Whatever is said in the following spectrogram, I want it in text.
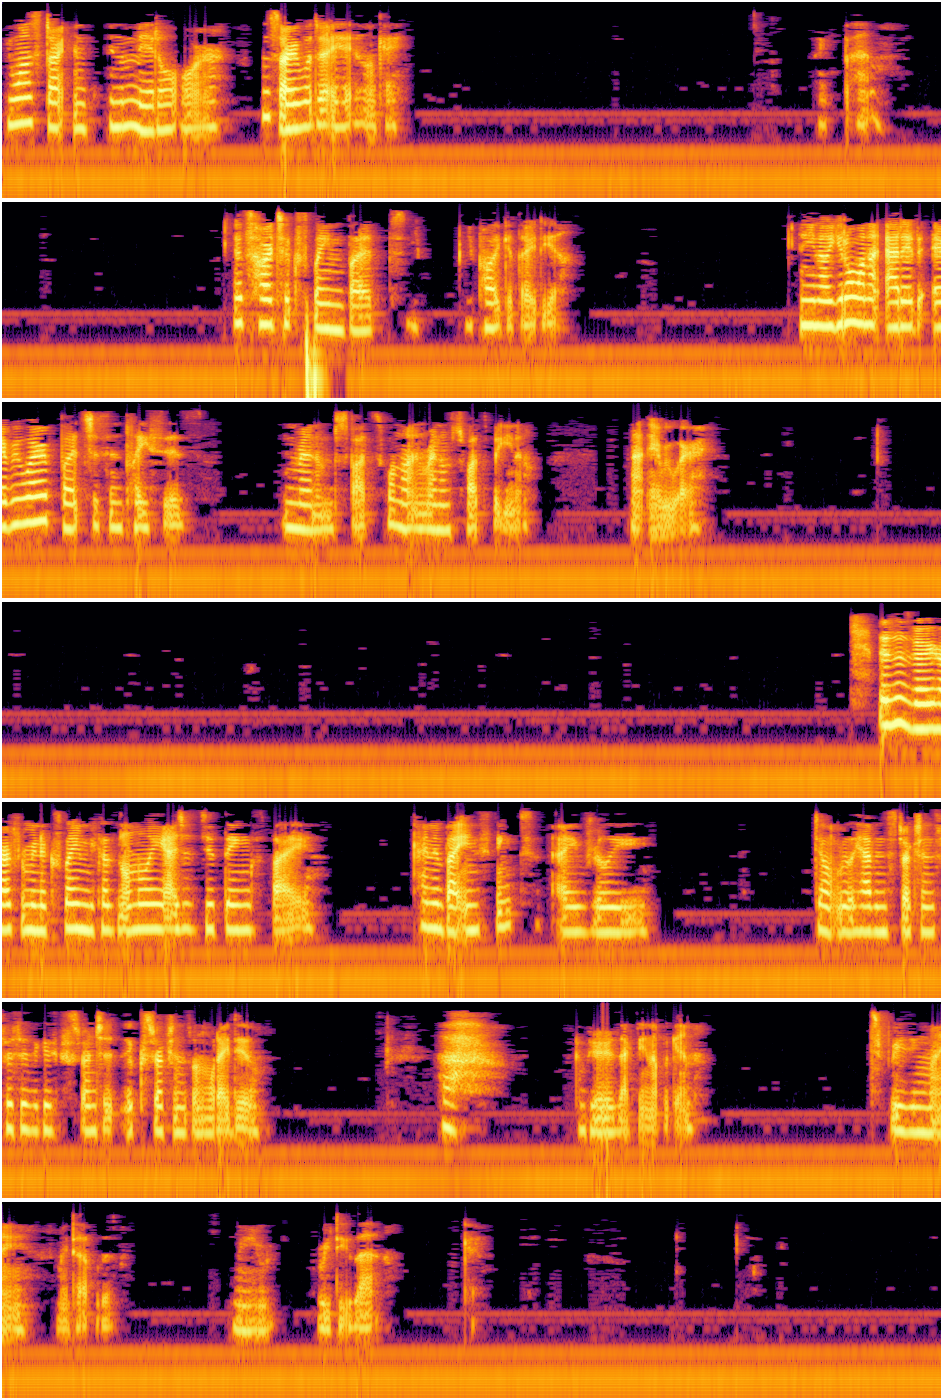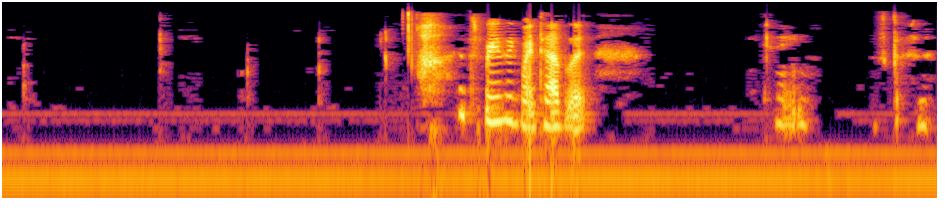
You want to start in, in the middle or I'm sorry what did I hit? Okay. Like that. It's hard to explain but you, you probably get the idea you know, you don't want to add it everywhere, but just in places, in random spots. Well, not in random spots, but you know, not everywhere. This is very hard for me to explain because normally I just do things by kind of by instinct. I really don't really have instructions, specific instructions on what I do. Ah, computer is acting up again. It's freezing my my tablet. Let me redo that. Okay. It's freezing my tablet. Okay.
